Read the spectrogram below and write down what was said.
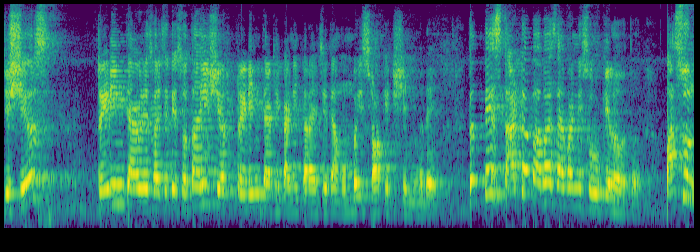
जे शेअर्स ट्रेडिंग त्यावेळेस व्हायचे ते स्वतःही शेअर ट्रेडिंग त्या ठिकाणी करायचे त्या मुंबई स्टॉक एक्सचेंजमध्ये तर ते स्टार्टअप बाबासाहेबांनी सुरू केलं होतं. पासून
